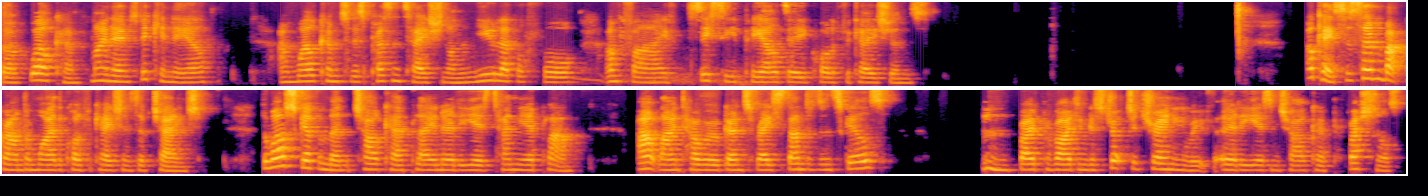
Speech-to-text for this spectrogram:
So, welcome. My name's Vicky Neal, and welcome to this presentation on the new Level 4 and 5 CCPLD qualifications. Okay, so some background on why the qualifications have changed. The Welsh Government Childcare Play and Early Years 10 year plan outlined how we were going to raise standards and skills by providing a structured training route for early years and childcare professionals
